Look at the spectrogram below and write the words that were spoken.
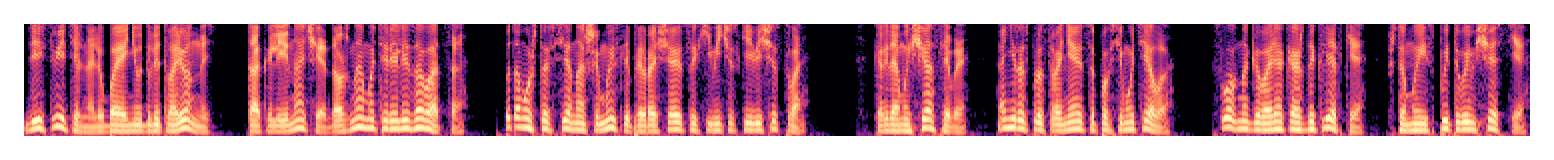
Действительно, любая неудовлетворенность, так или иначе, должна материализоваться, потому что все наши мысли превращаются в химические вещества. Когда мы счастливы, они распространяются по всему телу, словно говоря каждой клетке, что мы испытываем счастье.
